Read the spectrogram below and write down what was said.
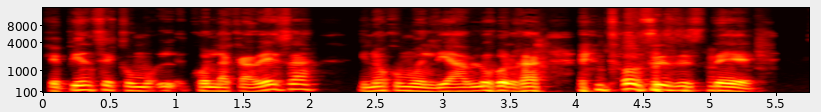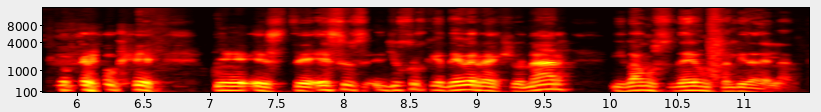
que piense como con la cabeza y no como el diablo, ¿verdad? Entonces, este, yo creo que, este, eso es, yo creo que debe reaccionar y vamos, debemos salir adelante.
